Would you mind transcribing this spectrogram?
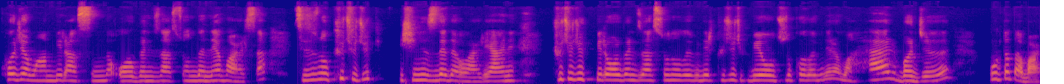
kocaman bir aslında organizasyonda ne varsa sizin o küçücük işinizde de var. Yani küçücük bir organizasyon olabilir, küçücük bir yolculuk olabilir ama her bacağı burada da var.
